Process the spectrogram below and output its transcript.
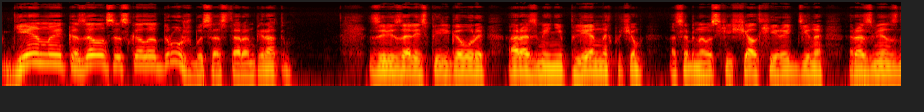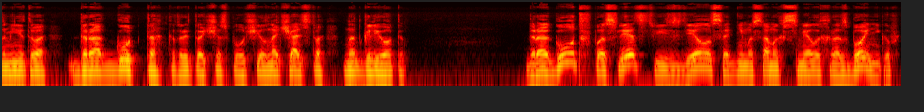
Генуя, казалось, искала дружбы со старым пиратом. Завязались переговоры о размене пленных, причем особенно восхищал Хиреддина размен знаменитого Драгутта, который тотчас получил начальство над Галиотом. Драгут впоследствии сделался одним из самых смелых разбойников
